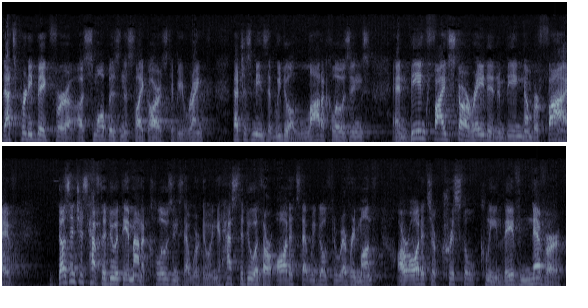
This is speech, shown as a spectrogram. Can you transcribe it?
That's pretty big for a, small business like ours to be ranked. That just means that we do a lot of closings. And being five star rated and being number five doesn't just have to do with the amount of closings that we're doing, it has to do with our audits that we go through every month. Our audits are crystal clean. They've never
